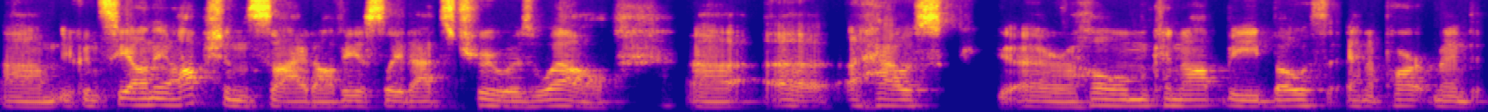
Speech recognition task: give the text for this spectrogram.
Um, you can see on the options side, obviously that's true as well. Uh, a, a, house or a home cannot be both an apartment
